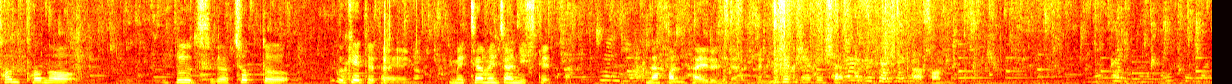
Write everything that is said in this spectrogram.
サンタのブーツがちょっと受けてたよ今めちゃめちゃにしてた。中に入るんじゃな。くてぐしゃぐしゃぐしゃって遊んで。中には入ってもら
